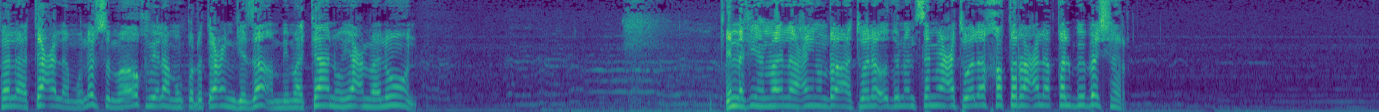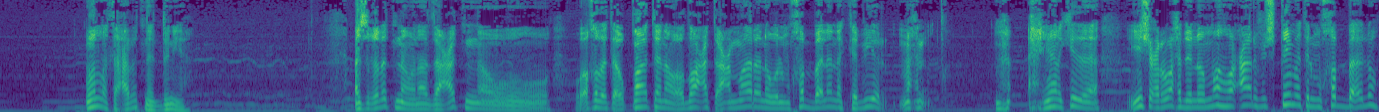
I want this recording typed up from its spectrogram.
فلا تعلم نفس ما أخفي له من قرة أعين جزاء بما كانوا يعملون. إن فيها ما لا عين رأت ولا أذن سمعت ولا خطر على قلب بشر. والله تعبتنا الدنيا. أشغلتنا ونازعتنا و... وأخذت أوقاتنا وأضاعت أعمارنا والمخبى لنا كبير. ما إحنا أحيانا كذا يشعر الواحد أنه ما هو عارف إيش قيمة المخبأ له.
